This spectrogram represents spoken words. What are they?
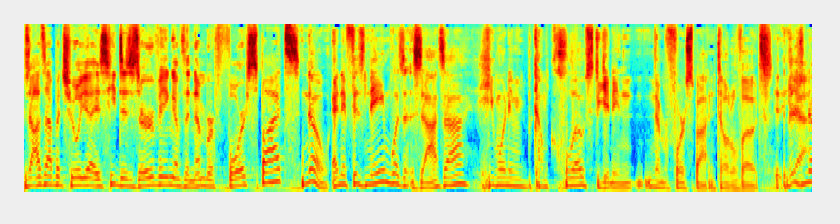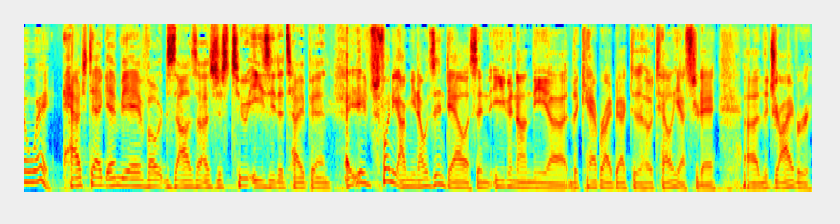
Zaza Pachulia is he deserving of the number four spots? No, and if his name wasn't Zaza, he wouldn't even come close to getting number four spot in total votes. There's Yeah. no way. Hashtag NBA vote Zaza is just too easy to type in. It's funny. I mean, I was in Dallas, and even on the uh, the cab ride back to the hotel yesterday, uh, the driver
